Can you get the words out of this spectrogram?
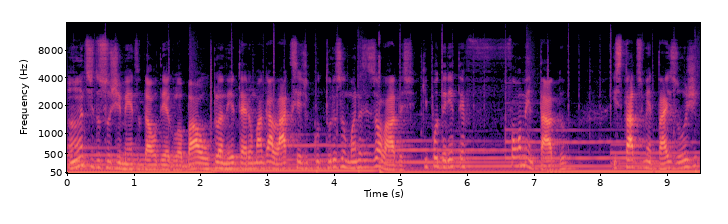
Antes do surgimento da aldeia global, o planeta era uma galáxia de culturas humanas isoladas, que poderia ter fomentado estados mentais hoje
